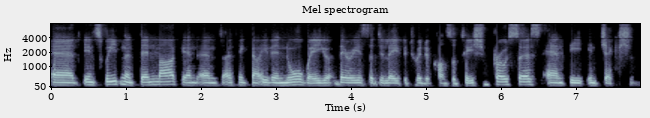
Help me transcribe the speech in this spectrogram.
And in Sweden and Denmark, and, and I think now even in Norway, you, there is a delay between the consultation process and the injection.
